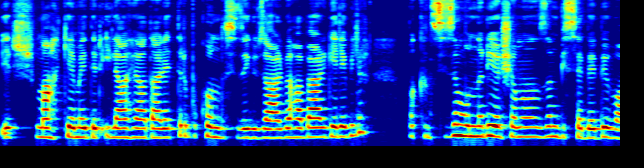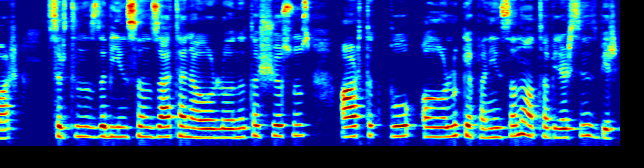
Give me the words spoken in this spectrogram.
bir mahkemedir, ilahi adalettir. Bu konuda size güzel bir haber gelebilir. Bakın sizin bunları yaşamanızın bir sebebi var. Sırtınızda bir insanın zaten ağırlığını taşıyorsunuz. Artık bu ağırlık yapan insanı atabilirsiniz bir.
